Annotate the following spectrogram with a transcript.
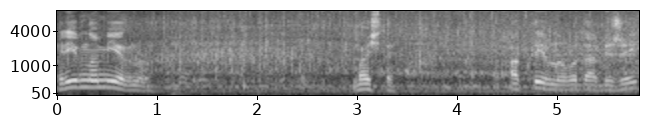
Рівномірно. Бачите? Активно вода біжить.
